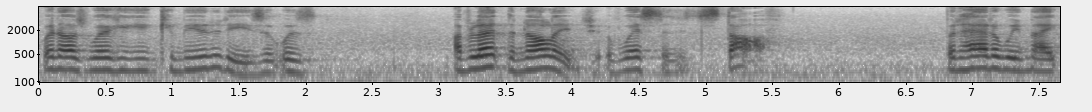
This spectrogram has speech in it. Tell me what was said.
when I was working in communities it was I've learnt the knowledge of Western stuff but how do we make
